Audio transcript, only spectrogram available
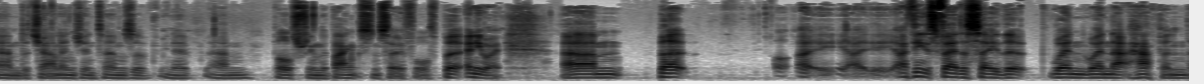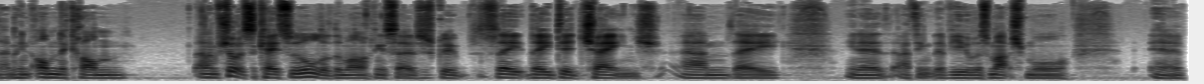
um, the challenge in terms of you know um, bolstering the banks and so forth. But anyway, um, but I, I, think it's fair to say that when when that happened, I mean Omnicom and I'm sure it's the case with all of the marketing services groups, they they did change. Um, they, you know, I think the view was much more. You know,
